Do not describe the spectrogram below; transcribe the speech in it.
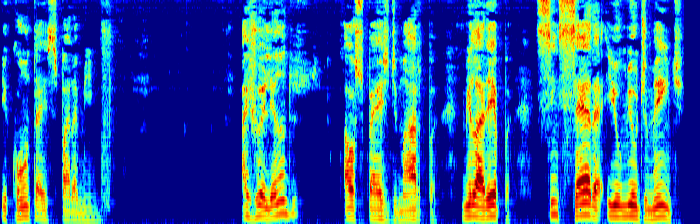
e conta-as para mim. Ajoelhando aos pés de Marpa, Milarepa, sincera e humildemente,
